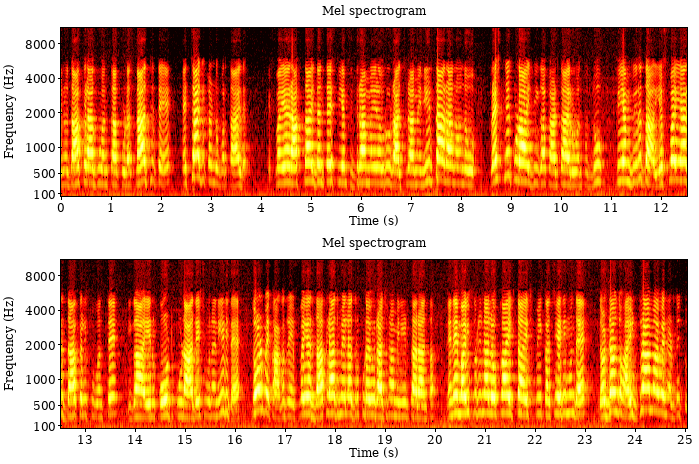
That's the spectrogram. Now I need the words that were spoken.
ಏನು ದಾಖಲಾಗುವಂತ ಕೂಡ ಸಾಧ್ಯತೆ ಹೆಚ್ಚಾಗಿ ಕಂಡು ಬರ್ತಾ ಇದೆ. ಎಫ್ಐಆರ್ ಆಗ್ತಾ ಇದ್ದಂತೆ ಸಿಎಂ ಸಿದ್ದರಾಮಯ್ಯನವರು ರಾಜೀನಾಮೆ ನೀಡ್ತಾರಾ ಅನ್ನೋ ಒಂದು ಪ್ರಶ್ನೆ ಕೂಡ ಇದೀಗ ಕಾಡ್ತಾ ಇರುವಂತದ್ದು ಸಿಎಂ ವಿರುದ್ಧ ಎಫ್ಐಆರ್ ದಾಖಲಿಸುವಂತೆ ಈಗ ಏನು ಕೋರ್ಟ್ ಕೂಡ ಆದೇಶವನ್ನ ನೀಡಿದೆ. ನೋಡ್ಬೇಕಾಗಾದ್ರೆ ಎಫ್ಐಆರ್ ದಾಖಲಾದ ಮೇಲಾದ್ರೂ ಕೂಡ ಇವರು ರಾಜೀನಾಮೆ ನೀಡ್ತಾರಾ ಅಂತ ನೆನೆ ಮೈಸೂರಿನ ಲೋಕಾಯುಕ್ತ ಎಸ್ ಪಿ ಕಚೇರಿ ಮುಂದೆ ದೊಡ್ಡ ಒಂದು ಹೈಡ್ರಾಮಾವೇ ನಡೆದಿತ್ತು.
